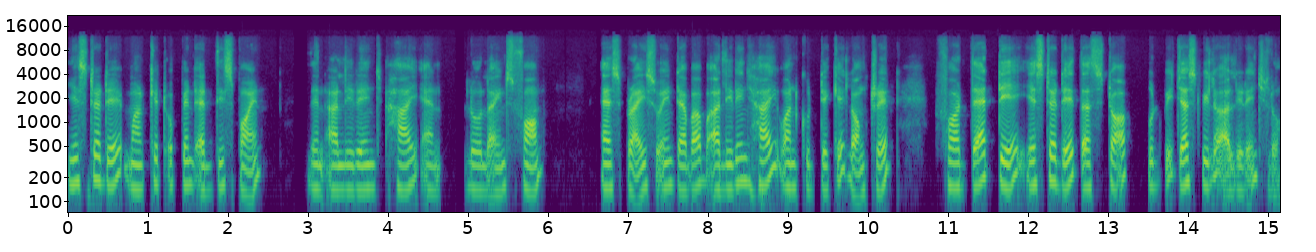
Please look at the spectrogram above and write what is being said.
Yesterday, market opened at this point, then early range high and low lines formed. As price went above early range high, one could take a long trade. For that day, yesterday, the stop would be just below early range low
